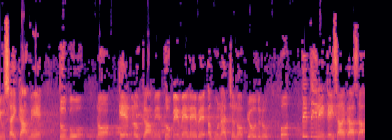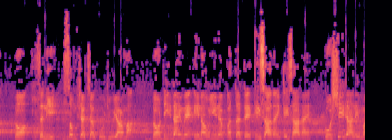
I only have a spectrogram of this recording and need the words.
ယုဆိုင်ကမယ်သူ့ကိုနော်ကဲလောက်ကမယ်သူပေမဲ့လည်းပဲအခုနကျွန်တော်ပြောသလိုဟိုတိတိလေးကိစ္စကစနော်ဇနီးဆုံးဖြတ်ချက်ကိုယူရမှာ နော်ဒီအတိုင်းပဲအိမ်တော်ကြီးနဲ့ပတ်သက်တဲ့ကိစ္စတိုင်းကိစ္စတိုင်းကိုရှေ့ကနေမ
